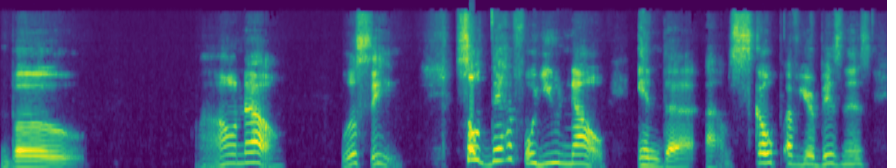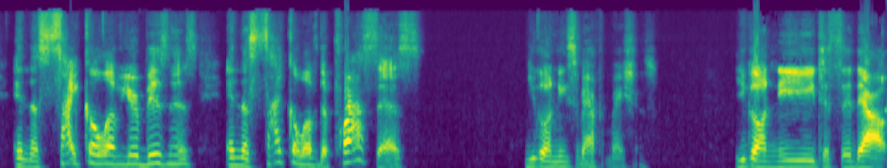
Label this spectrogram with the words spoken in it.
boo. Oh no, we'll see. So therefore, you know, in the um, scope of your business, in the cycle of your business, in the cycle of the process, you're gonna need some affirmations. You're gonna need to send out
